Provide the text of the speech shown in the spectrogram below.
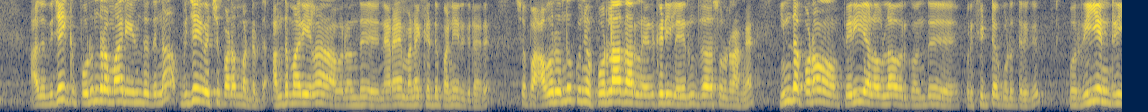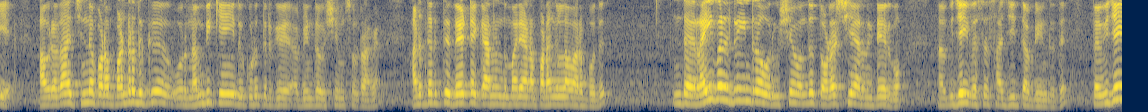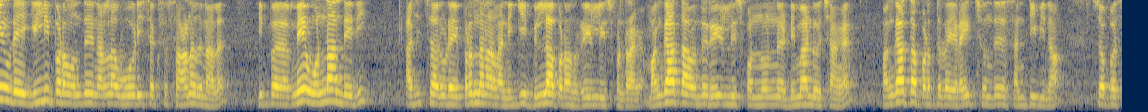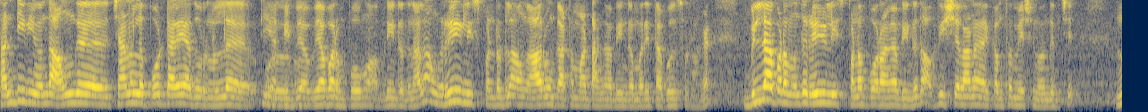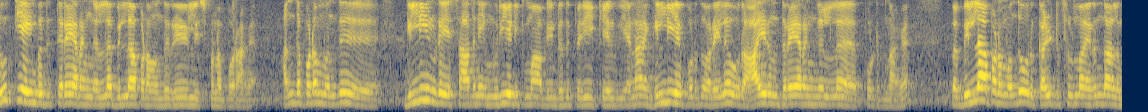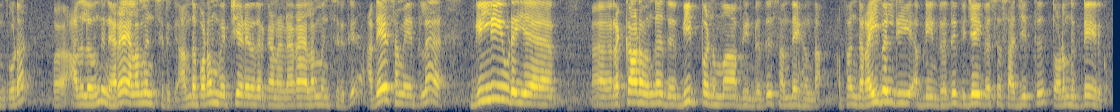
அது விஜய்க்கு பொருந்துற மாதிரி இருந்ததுன்னா விஜய் வச்சு படம் பண்ணுறது அந்த மாதிரியெல்லாம் அவர் வந்து நிறைய மெனக்கெட்டு பண்ணியிருக்கிறாரு. ஸோ இப்போ அவர் வந்து கொஞ்சம் பொருளாதார நெருக்கடியில் இருந்ததாக சொல்கிறாங்க இந்த படம் பெரிய அளவில் அவருக்கு வந்து ஒரு ஹிட்டை கொடுத்துருக்கு. ஒரு ரீஎன்ட்ரி அவர் ஏதாவது சின்ன படம் பண்ணுறதுக்கு ஒரு நம்பிக்கையும் இது கொடுத்துருக்கு அப்படின்ற விஷயம் சொல்கிறாங்க அடுத்தடுத்து வேட்டைக்காரன் இந்த மாதிரியான படங்கள்லாம் வரப்போகுது. இந்த ரைவல்ரின்ற ஒரு விஷயம் வந்து தொடர்ச்சியாக இருந்துகிட்டே இருக்கும். விஜய் வெர்சஸ் அஜித் அப்படின்றது. இப்போ விஜயினுடைய கில்லி படம் வந்து நல்லா ஓடி சக்ஸஸ் ஆனதுனால இப்போ மே ஒன்றாம் தேதி அஜித் சாருடைய பிறந்த நாள் அன்னைக்கு பில்லா படம் ரீரிலீஸ் பண்ணுறாங்க மங்காத்தா வந்து ரீரிலீஸ் பண்ணணுன்னு டிமாண்ட் வச்சாங்க. மங்காத்தா படத்துடைய ரைட்ஸ் வந்து சன் டிவி தான். ஸோ இப்போ சன் டிவி வந்து அவங்க சேனலில் போட்டாலே அது ஒரு நல்ல வியாபாரம் போகும் அப்படின்றதுனால அவங்க ரீரிலீஸ் பண்ணுறதுல அவங்க ஆர்வம் காட்ட மாட்டாங்க அப்படின்ற மாதிரி தகவல் சொல்கிறாங்க பில்லா படம் வந்து ரீரிலீஸ் பண்ண போகிறாங்க அப்படின்றது அஃபிஷியலான கன்ஃபர்மேஷன் வந்துடுச்சு நூற்றி ஐம்பது திரையரங்களில் பில்லா படம் வந்து ரீரிலீஸ் பண்ண போகிறாங்க அந்த படம் வந்து கில்லியினுடைய சாதனை முறியடிக்குமா அப்படின்றது பெரிய கேள்வி. ஏன்னா கில்லியை பொறுத்தவரையில் ஒரு ஆயிரம் திரையரங்களில் போட்டிருந்தாங்க. இப்போ பில்லா படம் வந்து ஒரு கல்ட் ஃபில்மாக இருந்தாலும் கூட அதில் வந்து நிறைய எலமெண்ட்ஸ் இருக்குது அந்த படம் வெற்றி அடைவதற்கான நிறைய எலமெண்ட்ஸ் இருக்குது அதே சமயத்தில் கில்லியுடைய ரெக்கார்டை வந்து அது பீட் பண்ணுமா அப்படின்றது சந்தேகம்தான். அப்போ அந்த ரைவல்ரி அப்படின்றது விஜய் வெசஸ் அஜித் தொடர்ந்துக்கிட்டே இருக்கும்.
